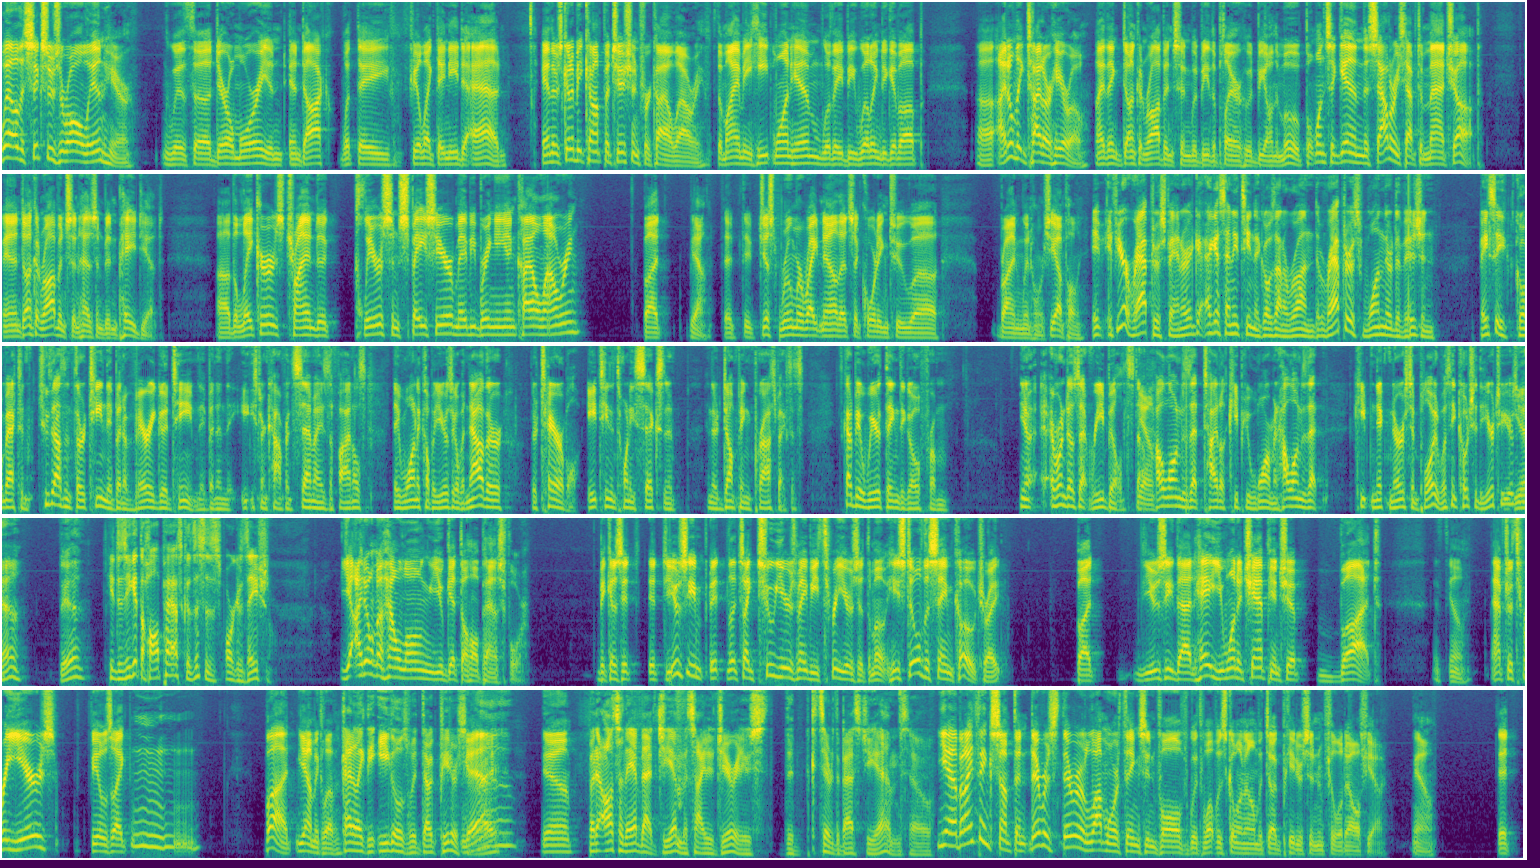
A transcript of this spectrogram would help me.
Well, the Sixers are all in here with uh, Daryl Morey and, and Doc, what they feel like they need to add. And there's going to be competition for Kyle Lowry. If the Miami Heat want him, will they be willing to give up? Uh, I don't think Tyler Herro. I think Duncan Robinson would be the player who would be on the move. But once again, the salaries have to match up. and Duncan Robinson hasn't been paid yet. Uh, the Lakers trying to clear some space here, maybe bringing in Kyle Lowry. But yeah, just rumor right now. That's according to uh, Brian Windhorst. Yeah, Paulie. If, if you're a Raptors fan, or I guess any team that goes on a run, the Raptors won their division. Basically, going back to 2013, they've been a very good team. They've been in the Eastern Conference semis, the finals. They won a couple years ago, but now they're they're terrible, 18 and 26, and and they're dumping prospects. It's it's got to be a weird thing to go from, you know, everyone does that rebuild stuff. Yeah. How long does that title keep you warm, and how long does that keep Nick Nurse employed? Wasn't he coach of the year two years ago? Yeah, yeah. He, does he get the hall pass? Because this is organizational. Yeah, I don't know how long you get the hall pass for, because it it usually it, it's like two years, maybe three years at the most. He's still the same coach, right? But usually that hey, you won a championship, but you know after three years feels like. Mm. But yeah, McLovin. Kind of like the Eagles with Doug Pederson, Yeah, right? Yeah. But also they have that GM, Masai Ujiri, who's the, considered the best GM. So Yeah, but I think something there was there were a lot more things involved with what was going on with Doug Pederson in Philadelphia. You know that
